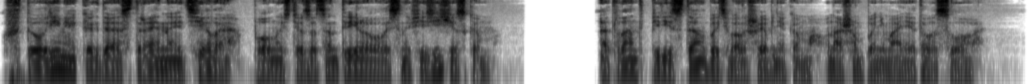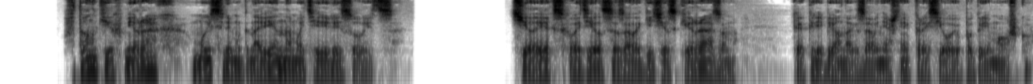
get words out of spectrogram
В то время, когда астральное тело полностью зацентрировалось на физическом – Атлант перестал быть волшебником в нашем понимании этого слова. В тонких мирах мысль мгновенно материализуется. Человек схватился за логический разум, как ребенок за внешне красивую погремушку,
